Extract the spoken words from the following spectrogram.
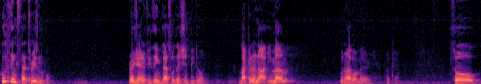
Who thinks that's reasonable? Raise your hand if you think that's what they should be doing. Like it or not, Imam, we don't have our here. Okay. So,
